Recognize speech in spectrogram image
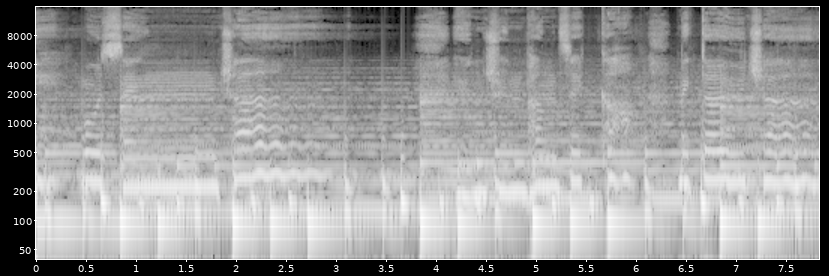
以没成长，完全凭直觉觅对象。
